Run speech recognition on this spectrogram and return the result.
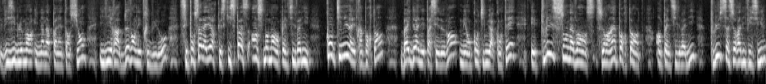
Visiblement, il n'en a pas l'intention. Il ira devant les tribunaux. C'est pour ça d'ailleurs que ce qui se passe en ce moment en Pennsylvanie continue à être important. Biden est passé devant, mais on continue à compter. Et plus son avance sera importante en Pennsylvanie, plus ça sera difficile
